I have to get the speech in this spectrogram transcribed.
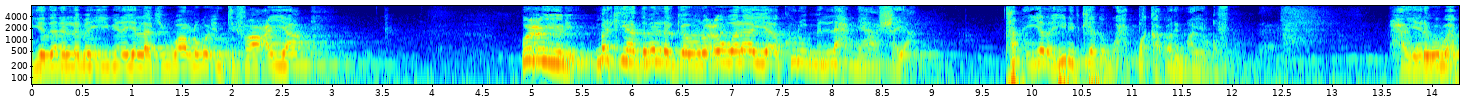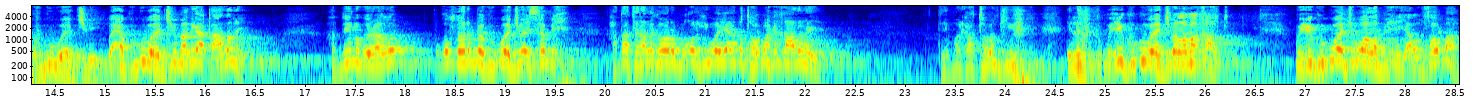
iyadana lama iibinayo laakiin waa lagu intifaacaya. Wuxuu yihi markii haddaba la gowraco walaa yakulu min laxmihaa shay-an tan iyada hilibkeeda waxba ka cuni maayo qofku. Maxaa yeele waa wax kugu waajibay. Waxa kugu waajibay ma adigaa qaadanaya haddii lagu ihahdo boqol doolar baa kugu waajiba iska bixi. Haddaad tirahda ka waran boqolkii waaya ana toban baan ka qaadanaya. De markaa tobankii wixii kugu waajiba lama qaato. Wixii kugu waajiba waa la bixiyaa soo maa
